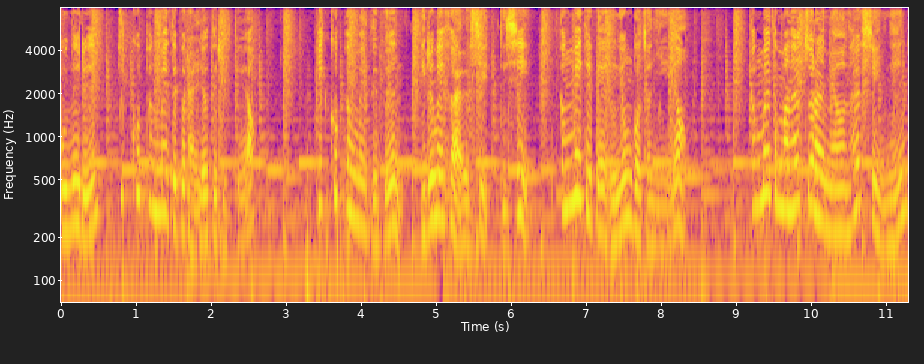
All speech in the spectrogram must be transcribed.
오늘은 피코 평매듭을 알려드릴게요. 피코 평매듭은 이름에서 알 수 있듯이 평매듭의 응용 버전이에요. 평매듭만 할 줄 알면 할 수 있는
